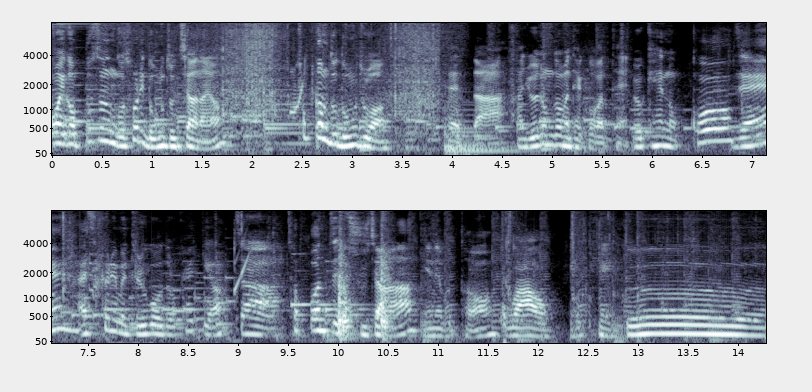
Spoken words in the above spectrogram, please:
와 이거 부수는 거 소리 너무 좋지 않아요? 촉감도 너무 좋아. 됐다. 한 요 정도면 될 것 같아. 이렇게 해놓고 이제 아이스크림을 들고 오도록 할게요. 자 첫 번째 주자. 얘네부터. 와우. 오케이 굿.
